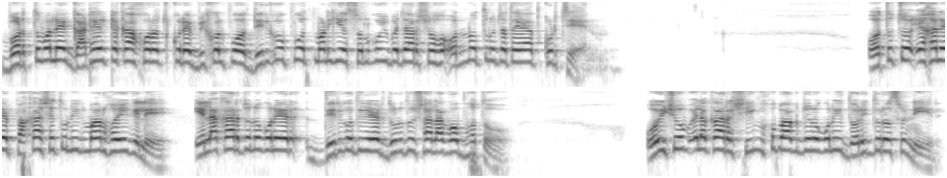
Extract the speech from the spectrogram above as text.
বর্তমানে গাঠের টাকা খরচ করে বিকল্প দীর্ঘ পথ মারিয়ে সলগই বাজার সহ অন্যত্র যাতায়াত করছেন। অথচ এখানে পাকা সেতু নির্মাণ হয়ে গেলে এলাকার জনগণের দীর্ঘদিনের দুর্দশা লাঘব হতো। ওইসব এলাকার সিংহভাগ জনগণই দরিদ্র শ্রেণির।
